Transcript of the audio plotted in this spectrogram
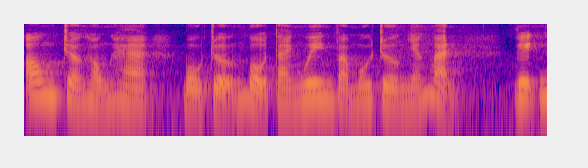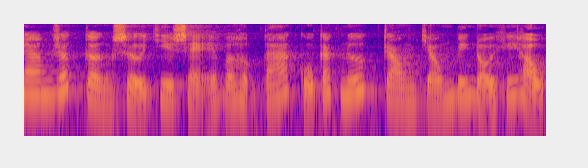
Ông Trần Hồng Hà, Bộ trưởng Bộ Tài nguyên và Môi trường nhấn mạnh, Việt Nam rất cần sự chia sẻ và hợp tác của các nước trong chống biến đổi khí hậu.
